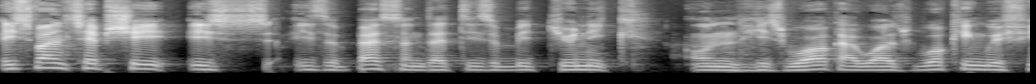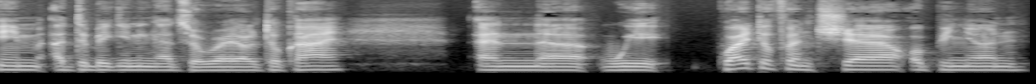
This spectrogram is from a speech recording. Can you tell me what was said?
Istvan Szepsy is is a person that is a bit unique on his work. I was working with him at the beginning at the Royal Tokai, and uh, we quite often share opinion,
